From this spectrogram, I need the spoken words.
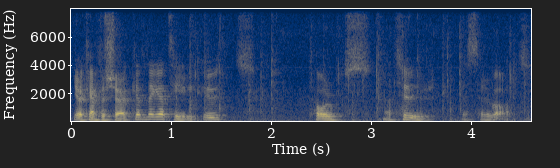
Jag kan försöka att lägga till ut Torps naturreservat.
